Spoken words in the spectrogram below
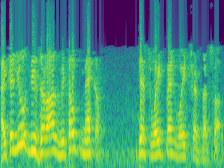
I tell you, these are all without makeup. Just white pant, white shirt, that's all.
